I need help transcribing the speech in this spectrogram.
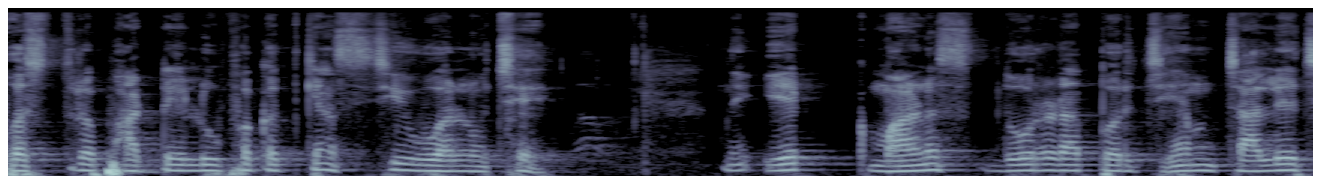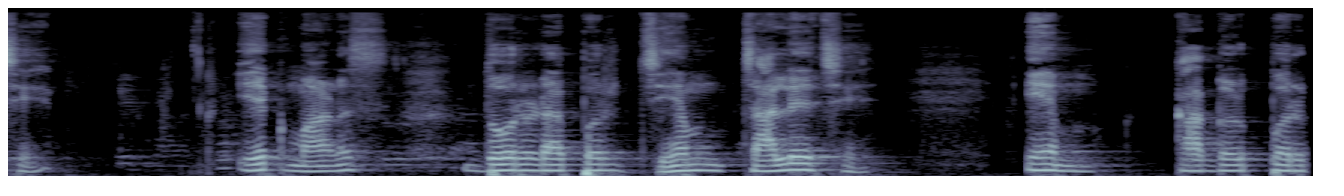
વસ્ત્ર ફાટેલું ફક્ત ક્યાં સીવવાનું છે? ને એક માણસ દોરડા પર જેમ ચાલે છે, એક માણસ દોરડા પર જેમ ચાલે છે, એમ કાગળ પર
